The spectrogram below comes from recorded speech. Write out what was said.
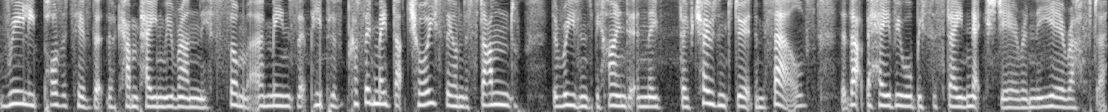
really positive that the campaign we ran this summer means that people have because they've made that choice, they understand the reasons behind it, and they've they've chosen to do it themselves. That that behaviour will be sustained next year and the year after,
